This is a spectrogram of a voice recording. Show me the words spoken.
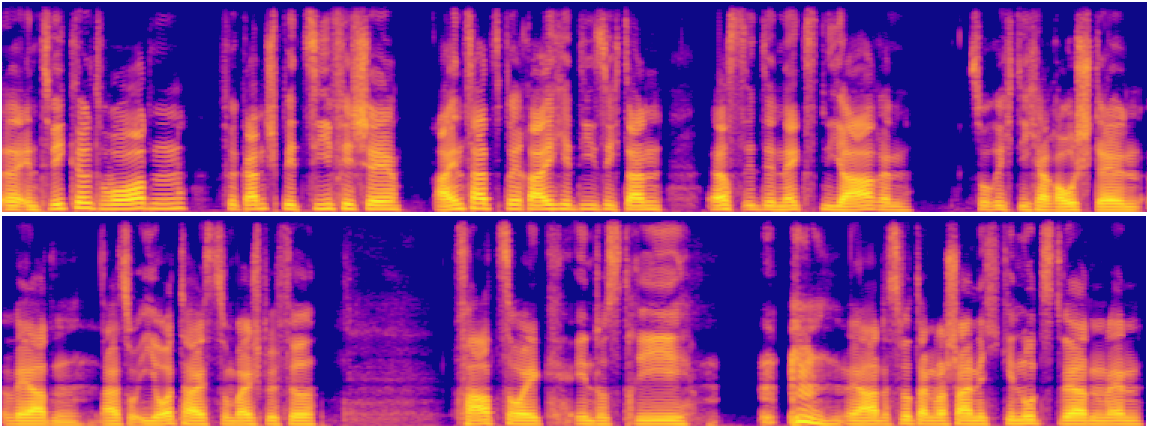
äh, entwickelt worden für ganz spezifische Einsatzbereiche, die sich dann erst in den nächsten Jahren so richtig herausstellen werden. Also IOTA ist zum Beispiel für Fahrzeugindustrie, ja, das wird dann wahrscheinlich genutzt werden, wenn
